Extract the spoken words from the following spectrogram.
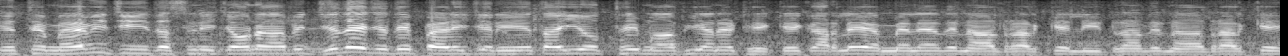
ਇੱਥੇ ਮੈਂ ਵੀ ਚੀਜ਼ ਦੱਸਣੀ ਚਾਹੁੰਦਾ ਵੀ ਜਿਹਦੇ ਜਿਹਦੇ ਪੈਲੀ 'ਚ ਰੇਤ ਆਈ, ਉੱਥੇ ਹੀ ਮਾਫੀਆ ਨੇ ਠੇਕੇ ਕਰ ਲਏ ਐਮਐਲਏ ਦੇ ਨਾਲ ਰਲ ਕੇ, ਲੀਡਰਾਂ ਦੇ ਨਾਲ ਰਲ ਕੇ।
